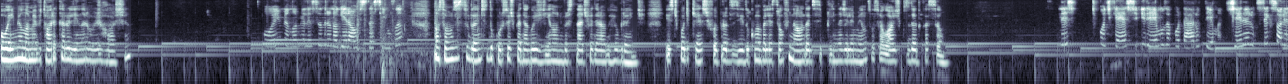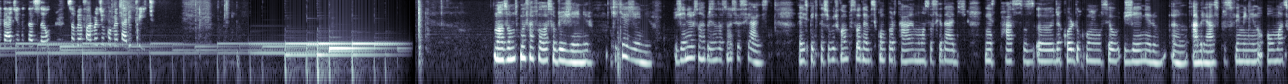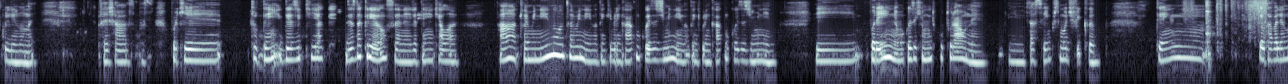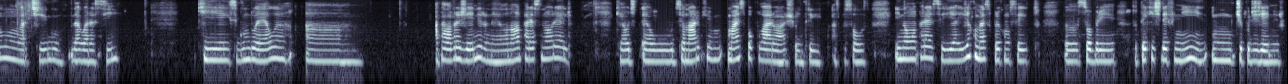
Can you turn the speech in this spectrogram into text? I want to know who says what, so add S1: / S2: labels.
S1: Oi, meu nome é Vitória Carolina Araújo Rocha.
S2: Oi, meu nome é Alessandra Nogueira Alves da Silva.
S1: Nós somos estudantes do curso de Pedagogia na Universidade Federal do Rio Grande. Este podcast foi produzido como avaliação final da disciplina de Elementos Sociológicos da Educação.
S2: Neste podcast, iremos abordar o tema Gênero, Sexualidade e Educação sob a forma de um comentário crítico.
S1: Nós vamos começar a falar sobre gênero. O que é gênero? Gênero são representações sociais. É a expectativa de como a pessoa deve se comportar numa sociedade, em espaços uh, de acordo com o seu gênero, uh, abre aspas, feminino ou masculino, né? Fecha aspas. Porque tu tem, desde que, a, desde a criança, né, já tem aquela ah, tu é menino ou tu é menina? Tem que brincar com coisas de menina, tem que brincar com coisas de menino. E, porém, é uma coisa que é muito cultural, né? E tá sempre se modificando. Tem. Eu tava lendo um artigo da Guaraci que, segundo ela, a, a palavra gênero, né, ela não aparece no Aurélio que é o, é o dicionário que mais popular, eu acho, entre as pessoas. E não aparece. E aí já começa o preconceito uh, sobre tu ter que te definir em um tipo de gênero.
